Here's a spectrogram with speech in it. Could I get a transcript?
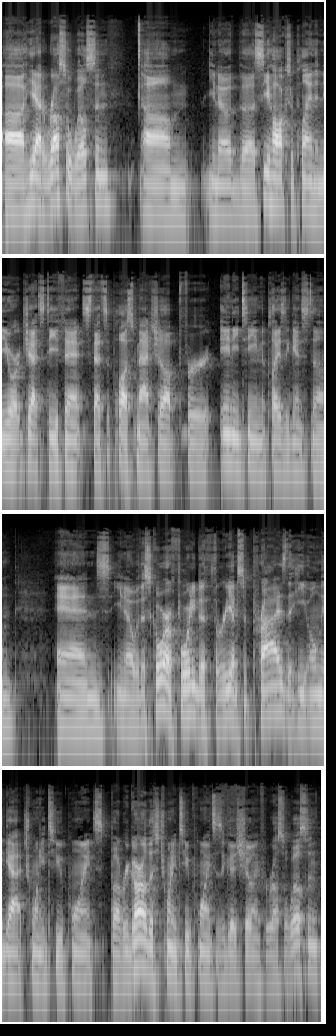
uh, he had Russell Wilson. Um, you know, the Seahawks are playing the New York Jets defense. That's a plus matchup for any team that plays against them. And, you know, with a score of 40 to 3, I'm surprised that he only got 22 points. But regardless, 22 points is a good showing for Russell Wilson.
